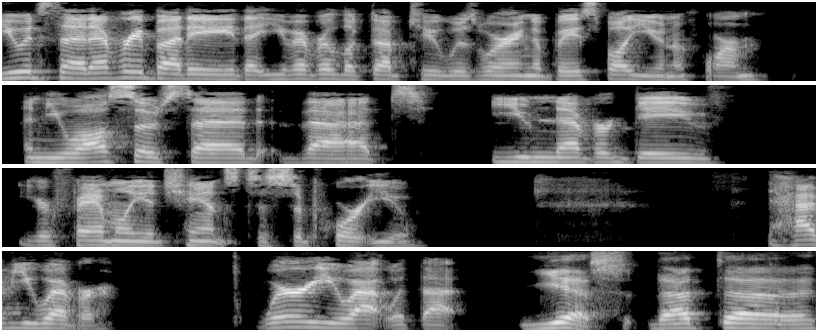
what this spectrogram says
You had said everybody that you've ever looked up to was wearing a baseball uniform. And you also said that you never gave your family a chance to support you. Have you ever? Where are you at with that? Yes, that uh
